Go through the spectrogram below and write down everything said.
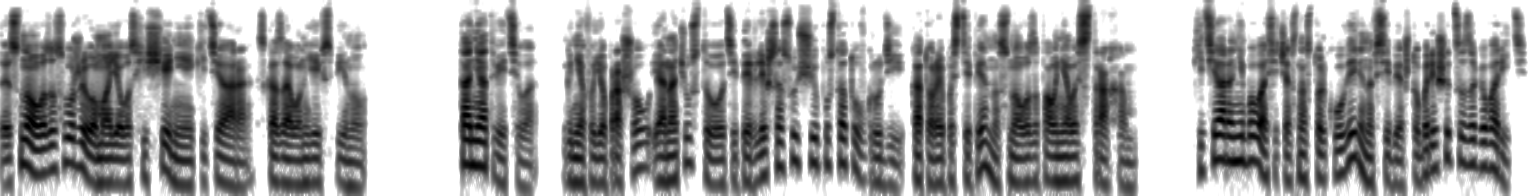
«Ты снова заслужила мое восхищение, Китиара», — сказал он ей в спину. Та не ответила. Гнев ее прошел, и она чувствовала теперь лишь сосущую пустоту в груди, которая постепенно снова заполнялась страхом. Китиара не была сейчас настолько уверена в себе, чтобы решиться заговорить.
